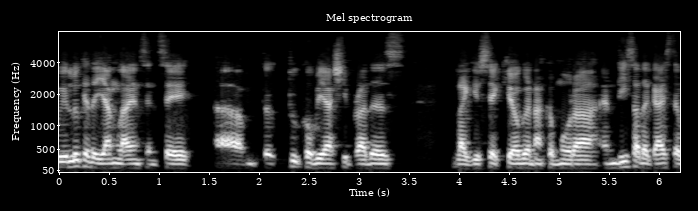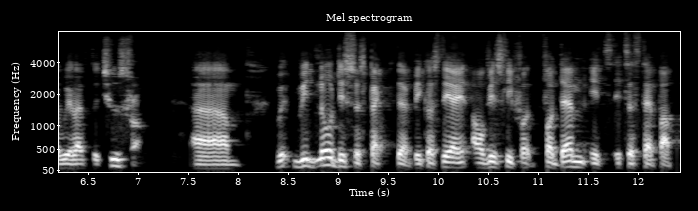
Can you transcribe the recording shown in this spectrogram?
we look at the young lions and say, um, the two Kobayashi brothers, like you say, Kyoga Nakamura, and these are the guys that we'll have to choose from. Um, with, with no disrespect to them, because they are obviously for, for them it's it's a step up.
